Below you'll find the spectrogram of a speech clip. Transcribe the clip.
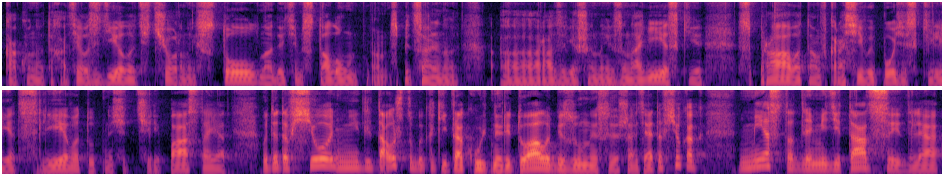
как он это хотел сделать, черный стол над этим столом, там специально э, развешенные занавески, справа там в красивой позе скелет, слева тут, значит, черепа стоят. Вот это все не для того, чтобы какие-то оккультные ритуалы безумные совершать, а это все как место для медитации, для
